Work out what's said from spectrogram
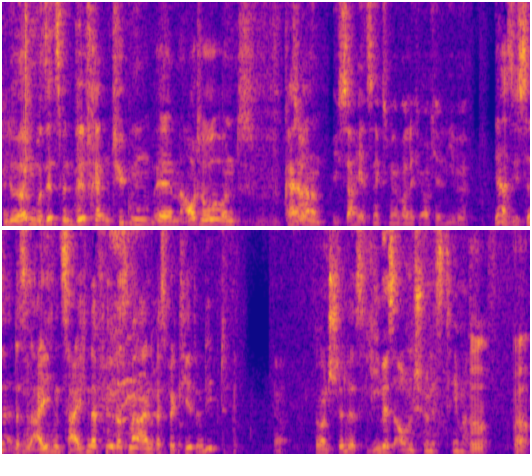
wenn du irgendwo sitzt mit einem wildfremden Typen äh, im Auto und keine Also, Ahnung. Ich sage jetzt nichts mehr, weil ich euch ja liebe. Ja, siehst du, das ist eigentlich ein Zeichen dafür, dass man einen respektiert und liebt, Ja. Wenn man still ist. Liebe ist auch ein schönes Thema. Ja, ja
